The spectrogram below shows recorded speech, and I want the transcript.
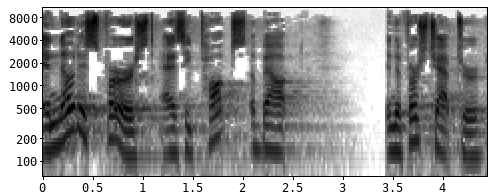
And notice first, as he talks about in the first chapter,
